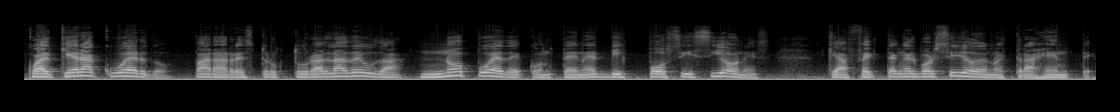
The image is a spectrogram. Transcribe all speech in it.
cualquier acuerdo para reestructurar la deuda no puede contener disposiciones que afecten el bolsillo de nuestra gente,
